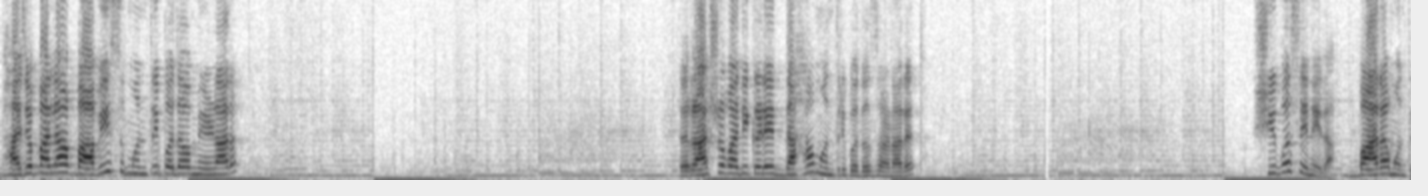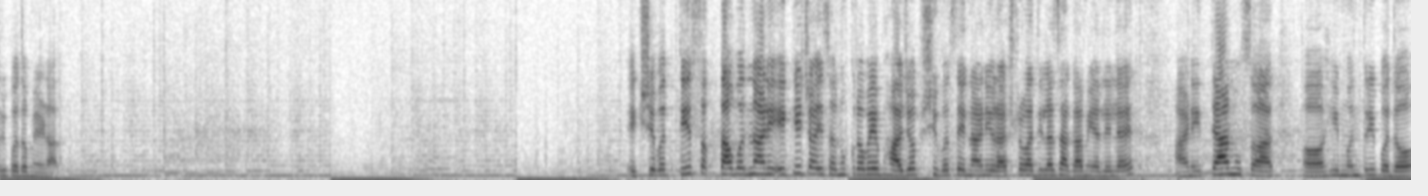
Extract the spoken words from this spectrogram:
भाजपाला बावीस मंत्रिपद मिळणार. तर राष्ट्रवादीकडे दहा मंत्रिपदं जाणार आहेत. शिवसेनेला बारा मंत्रिपद मिळणार. एकशे बत्तीस सत्तावन्न आणि एकेचाळीस अनुक्रमे भाजप शिवसेना आणि राष्ट्रवादीला जागा मिळालेल्या आहेत. आणि त्यानुसार ही मंत्रिपदं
